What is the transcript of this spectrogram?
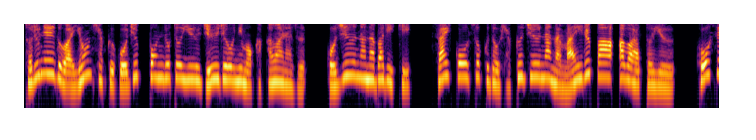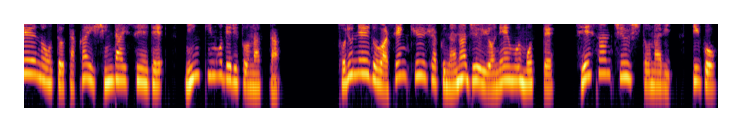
トルネードは450ポンドという重量にもかかわらず、57馬力、最高速度117マイルパーアワーという高性能と高い信頼性で人気モデルとなった。トルネードは1974年をもって生産中止となり、以後、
